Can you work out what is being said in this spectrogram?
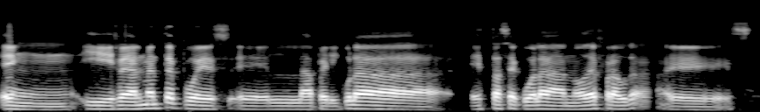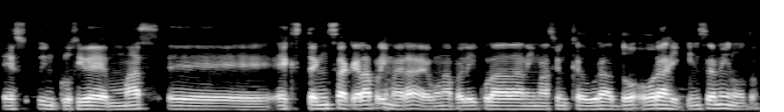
En, y realmente, pues, eh, la película esta secuela no defrauda, eh, es, inclusive más eh, extensa que la primera, es una película de animación que dura 2 horas y 15 minutos.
